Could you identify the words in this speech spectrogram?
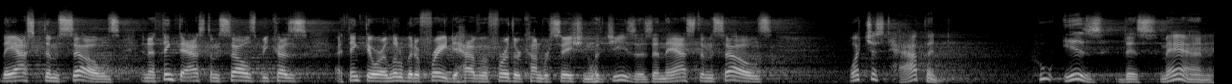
They asked themselves, and I think they asked themselves because I think they were a little bit afraid to have a further conversation with Jesus, and they asked themselves, What just happened? Who is this man?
